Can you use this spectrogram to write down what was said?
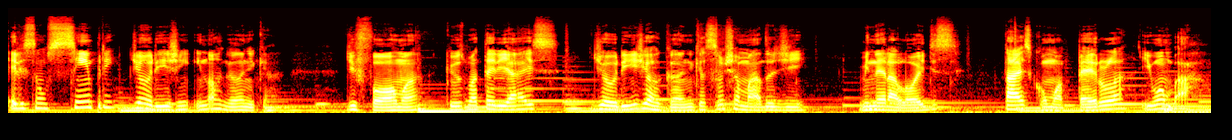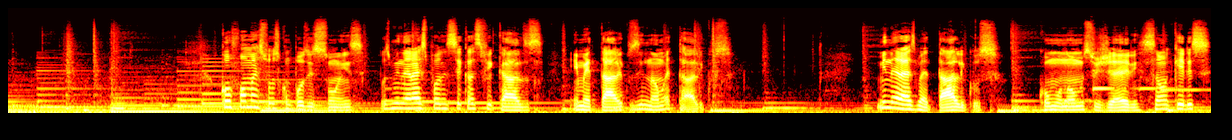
eles são sempre de origem inorgânica, de forma que os materiais de origem orgânica são chamados de mineraloides tais como a pérola e o ambar. Conforme as suas composições, os minerais podem ser classificados em metálicos e não metálicos. Minerais metálicos, como o nome sugere, são aqueles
